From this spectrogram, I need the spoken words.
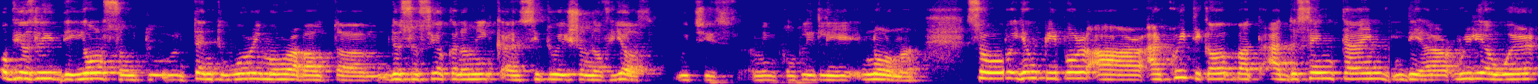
Obviously, they also to, tend to worry more about um, the socioeconomic uh, situation of youth, which is, I mean, completely normal. So young people are, are critical, but at the same time, they are really aware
